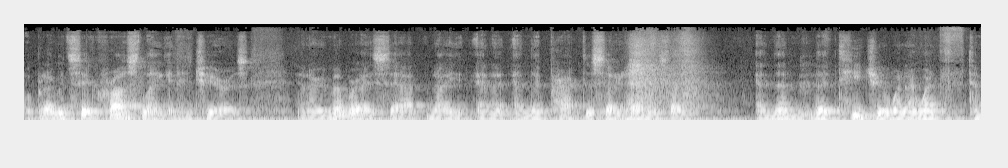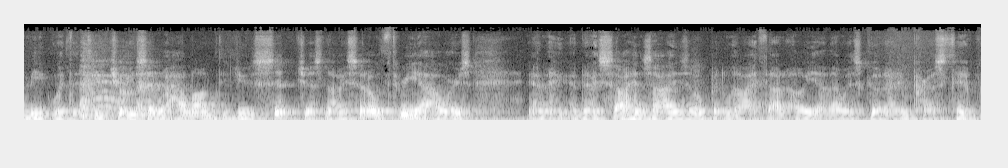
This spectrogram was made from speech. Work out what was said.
but I would sit cross legged in chairs. And I remember I sat and, I, and, and the practice started happening. It's like, and then the teacher, when I went to meet with the teacher, he said, Well, how long did you sit just now? I said, Oh, three hours. And, and I saw his eyes open a little. I thought, Oh, yeah, that was good. I impressed him.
